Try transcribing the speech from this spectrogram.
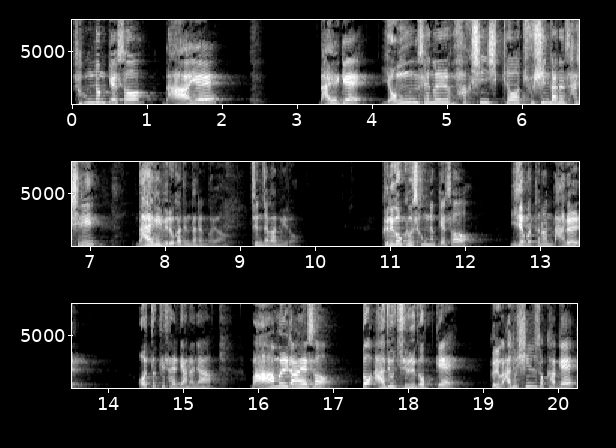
성령께서 나의 나에게 영생을 확신시켜 주신다는 사실이 나에게 위로가 된다는 거예요. 진정한 위로. 그리고 그 성령께서 이제부터는 나를 어떻게 살게 하느냐? 마음을 다해서 또 아주 즐겁게 그리고 아주 신속하게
